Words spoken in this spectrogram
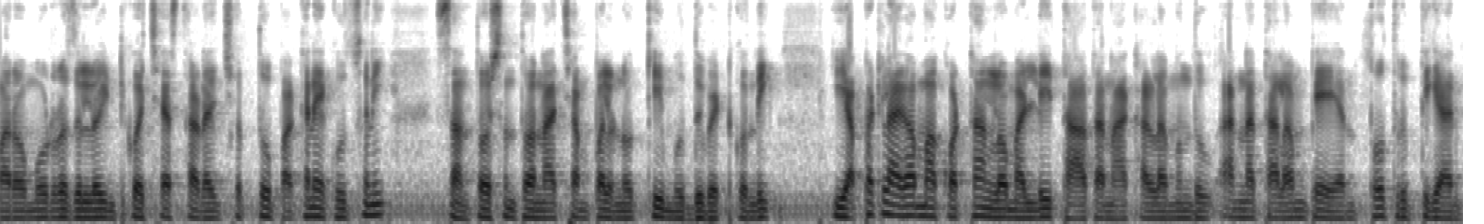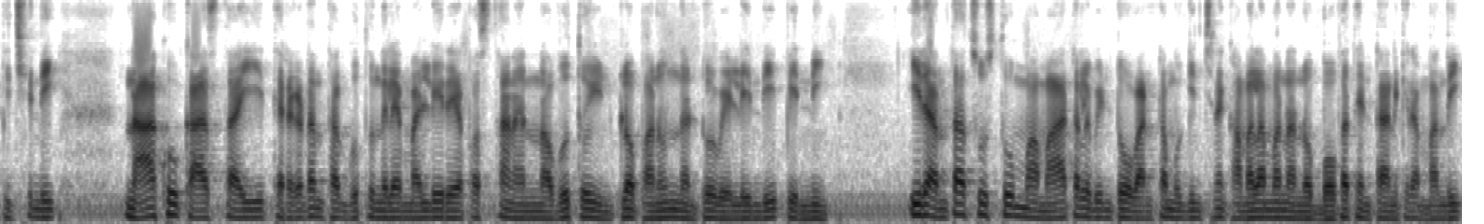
మరో మూడు రోజుల్లో ఇంటికి వచ్చేస్తాడని చెప్తూ పక్కనే కూర్చుని సంతోషంతో నా చెంపలు నొక్కి ముద్దు పెట్టుకుంది. ఎప్పటిలాగా మా కొట్టంలో మళ్ళీ తాత నా కళ్ళ ముందు అన్న తలంపే ఎంతో తృప్తిగా అనిపించింది. నాకు కాస్త ఈ తిరగడం తగ్గుతుందిలే మళ్ళీ రేపొస్తానని నవ్వుతూ ఇంట్లో పనుందంటూ వెళ్ళింది పిన్ని. ఇదంతా చూస్తూ మా మాటలు వింటూ వంట ముగించిన కమలమ్మ నన్ను బొబ్బ తినటానికి రమ్మంది.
